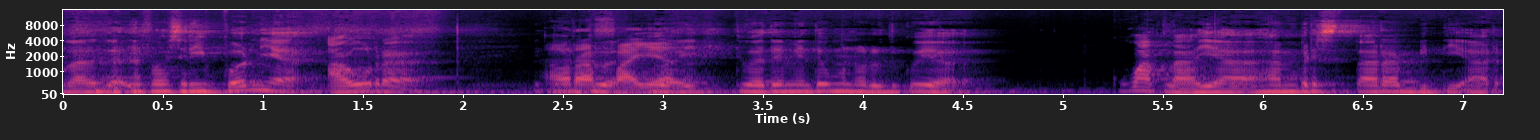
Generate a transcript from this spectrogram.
kalau nggak EVOS Reborn ya Aura Itu Aura dua, Fire. dua, dua tim itu menurutku ya kuat lah ya hampir setara BTR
